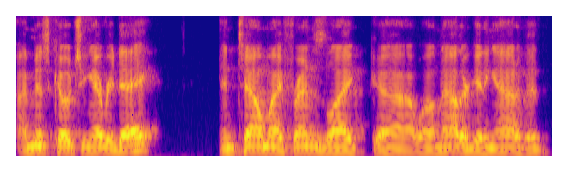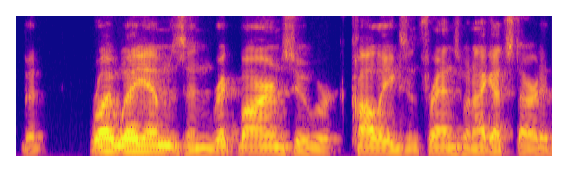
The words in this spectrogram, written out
I miss coaching every day and tell my friends, like, uh, well, now they're getting out of it, but Roy Williams and Rick Barnes, who were colleagues and friends when I got started,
